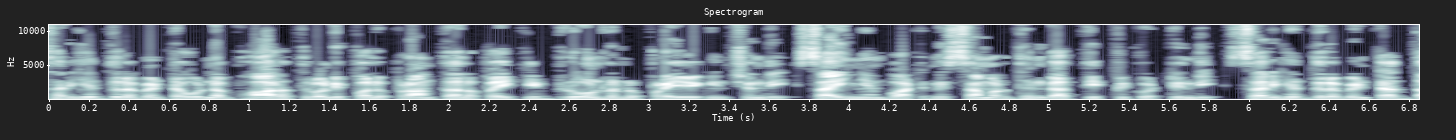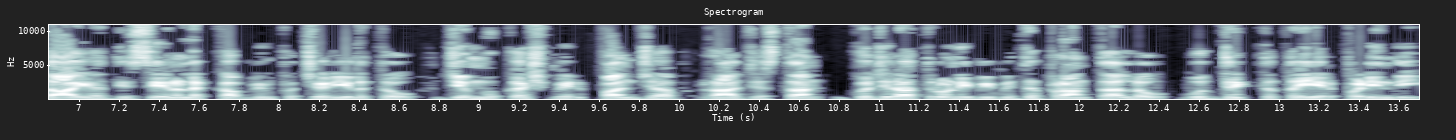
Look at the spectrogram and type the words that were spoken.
సరిహద్దుల వెంట ఉన్న భారత్లోని పలు ప్రాంతాలపైకి డ్రోన్లను ప్రయోగించింది. సైన్యం వాటిని సమర్థంగా తిప్పికొట్టింది. సరిహద్దుల వెంట దాయాది సేనల కవ్వింపు చర్యలతో జమ్మూ కాశ్మీర్ పంజాబ్ రాజస్థాన్ గుజరాత్లోని వివిధ ప్రాంతాల్లో ఉద్రిక్తత ఏర్పడింది.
